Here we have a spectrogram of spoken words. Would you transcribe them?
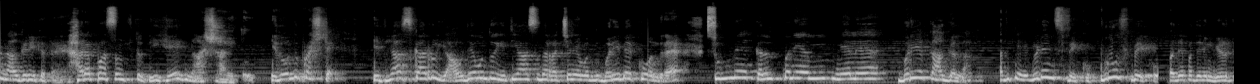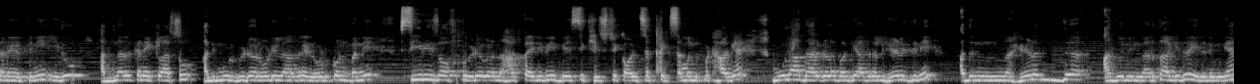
ನಾಗರಿಕತೆ, ಹರಪ್ಪ ಸಂಸ್ಕೃತಿ ಹೇಗ್ ನಾಶ ಆಯಿತು? ಇದೊಂದು ಪ್ರಶ್ನೆ. ಇತಿಹಾಸಕಾರರು ಯಾವುದೇ ಒಂದು ಇತಿಹಾಸದ ರಚನೆ ಒಂದು ಬರಿಬೇಕು ಅಂದ್ರೆ ಸುಮ್ಮನೆ ಕಲ್ಪನೆಯ ಮೇಲೆ ಬರೆಯಕ್ಕಾಗಲ್ಲ. ಅದಕ್ಕೆ ಎವಿಡೆನ್ಸ್ ಬೇಕು ಪ್ರೂಫ್ ಬೇಕು. ಪದೇ ಪದೇ ನಿಮ್ಗೆ ಹೇಳ್ತಾನೆ ಇರ್ತೀನಿ, ಇದು ಹದಿನಾಲ್ಕನೇ ಕ್ಲಾಸು ಹದಿಮೂರು ವಿಡಿಯೋ ನೋಡಿಲ್ಲ ಅಂದ್ರೆ ನೋಡ್ಕೊಂಡು ಬನ್ನಿ. ಸೀರೀಸ್ ಆಫ್ ವಿಡಿಯೋಗಳನ್ನು ಹಾಕ್ತಾ ಇದೀವಿ ಬೇಸಿಕ್ ಹಿಸ್ಟ್ರಿ ಕಾನ್ಸೆಪ್ಟ್ ಸಂಬಂಧಪಟ್ಟ ಹಾಗೆ ಮೂಲಾಧಾರಗಳ ಬಗ್ಗೆ ಅದರಲ್ಲಿ ಹೇಳಿದ್ದೀನಿ. ಅದನ್ನ ಹೇಳದ್ ಅದು ನಿಮ್ಗೆ ಅರ್ಥ ಆಗಿದ್ರೆ ಇದು ನಿಮ್ಗೆ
